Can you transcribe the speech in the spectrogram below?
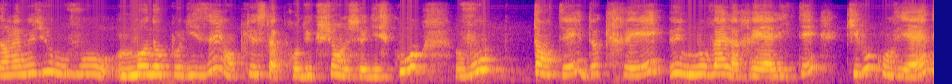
dans la mesure où vous monopolisez en plus la production de ce discours, vous tenter de créer une nouvelle réalité qui vous convienne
